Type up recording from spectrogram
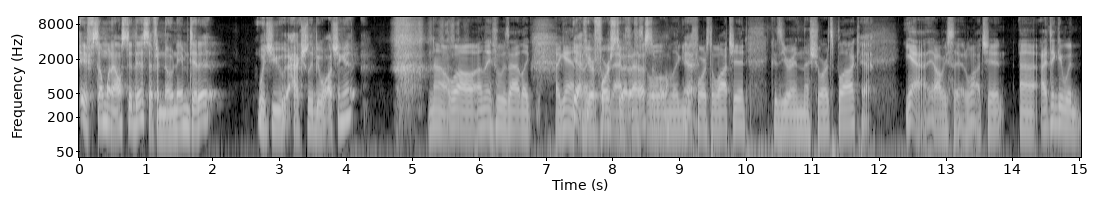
if someone else did this, if a no name did it, would you actually be watching it? No well and if it was at like again Yeah, if you're forced to at a festival, like you're forced to watch it because you're in the shorts block Yeah. yeah, obviously I'd watch it. Uh, I think it would.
